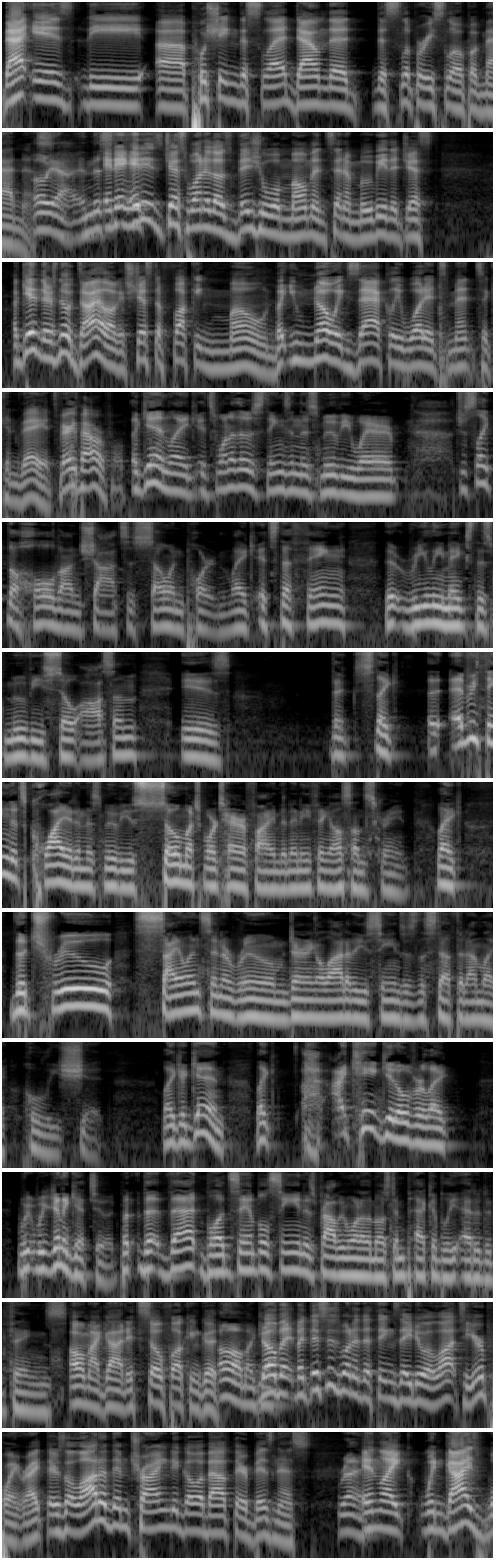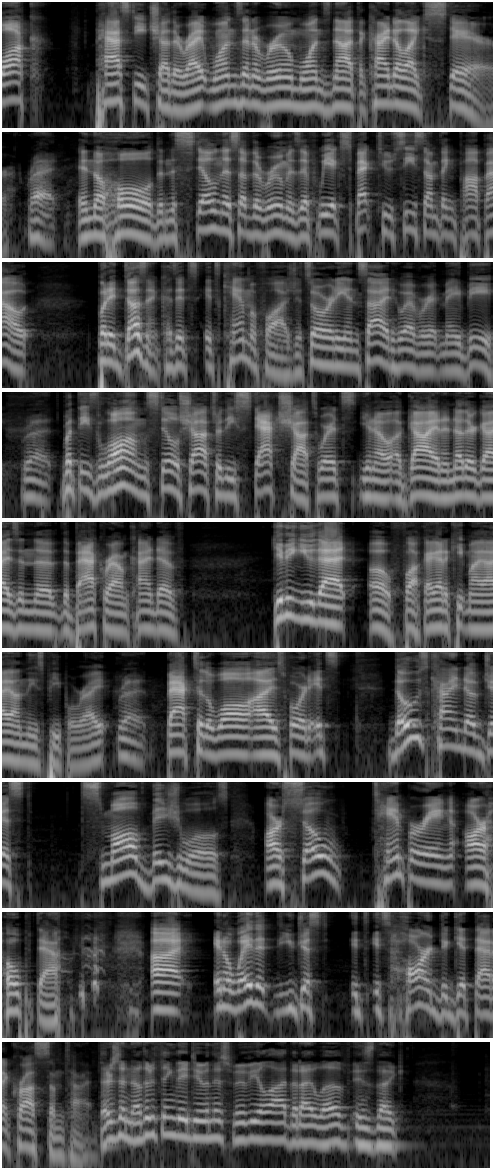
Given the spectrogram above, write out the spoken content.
That is the uh pushing the sled down the the slippery slope of madness. Oh yeah, and this and it, it is just one of those visual moments in a movie that just again there's no dialogue. It's just a fucking moan. But you know exactly what it's meant to convey. It's very powerful. Again, like it's one of those things in this movie where just like the hold on shots is so important. Like it's the thing that really makes this movie so awesome is the like everything that's quiet in this movie is so much more terrifying than anything else on screen. Like the true silence in a room during a lot of these scenes is the stuff that I'm like, holy shit. Like again, like I can't get over like we- we're gonna get to it, but that that blood sample scene is probably one of the most impeccably edited things. Oh my god, it's so fucking good. Oh my God. No, but but this is one of the things they do a lot to your point, right? There's a lot of them trying to go about their business. Right. And like when guys walk past each other, right? One's in a room, one's not. The kind of like stare Right. and the hold and the stillness of the room as if we expect to see something pop out, but it doesn't because it's it's camouflaged. It's already inside whoever it may be. Right. But these long still shots or these stack shots where it's, you know, a guy and another guy's in the the background kind of giving you that, oh fuck, I got to keep my eye on these people, right? Right. Back to the wall, eyes forward. It's those kind of just small visuals are so tampering our hope down uh in a way that you just it's it's hard to get that across sometimes. There's another thing they do in this movie a lot that I love is like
